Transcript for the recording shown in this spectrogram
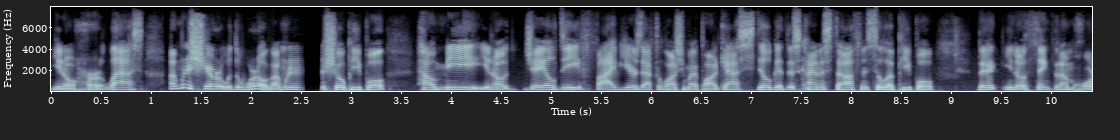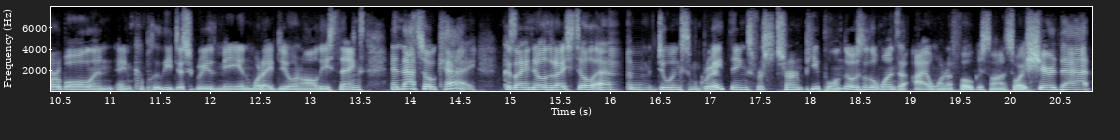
you know, hurt less, I'm going to share it with the world. I'm going to show people how me, you know, JLD, five years after launching my podcast, still get this kind of stuff and still let people that, you know, think that I'm horrible and, and completely disagree with me and what I do and all these things. And that's okay because I know that I still am doing some great things for certain people. And those are the ones that I want to focus on. So I shared that.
